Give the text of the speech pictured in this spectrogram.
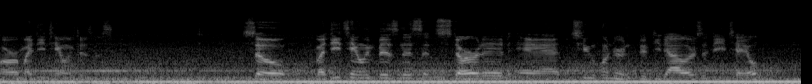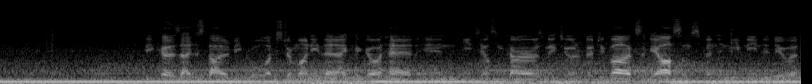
or my detailing business. So my detailing business it started at $250 a detail because I just thought it'd be cool extra money that I could go ahead and detail some cars, make 250 bucks. It'd be awesome. Spend an evening to do it,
